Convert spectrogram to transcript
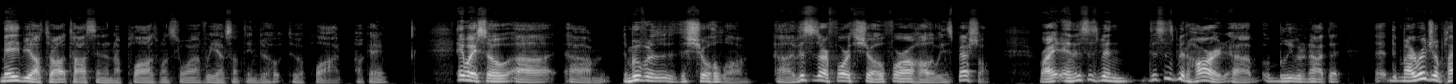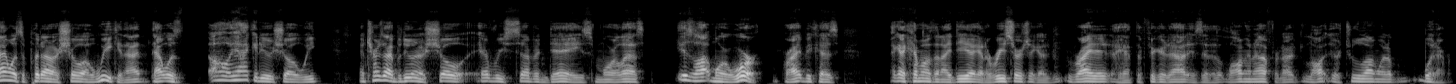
Maybe I'll throw, toss in an applause once in a while if we have something to, to applaud. Okay. Anyway, so uh, um, to move the show along, uh, this is our fourth show for our Halloween special, right? And this has been this has been hard, uh, believe it or not. That, my original plan was to put out a show a week, and I, that was oh yeah, I could do a show a week. It turns out doing a show every seven days, more or less, is a lot more work, right? Because I got to come up with an idea, I got to research, I got to write it, I have to figure it out. Is it long enough or not long, or too long? Whatever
